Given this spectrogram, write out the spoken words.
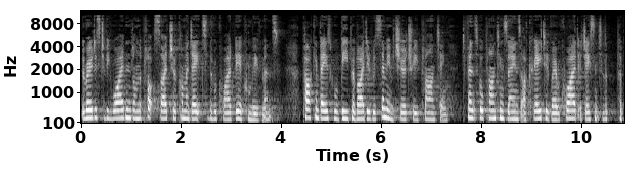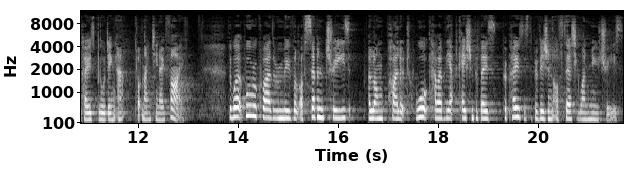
The road is to be widened on the plot side to accommodate the required vehicle movements. Parking bays will be provided with semi-mature tree planting. Defensible planting zones are created where required adjacent to the proposed building at plot 1905. The work will require the removal of seven trees along Pilot Walk. However, the application propose, proposes the provision of 31 new trees.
